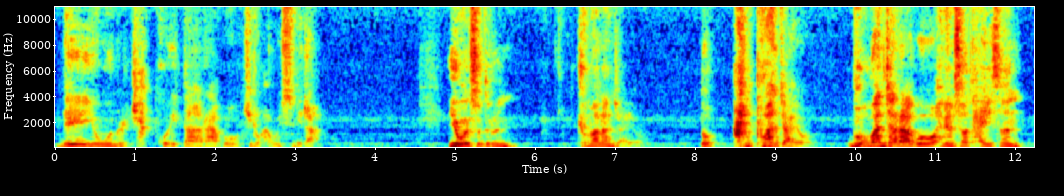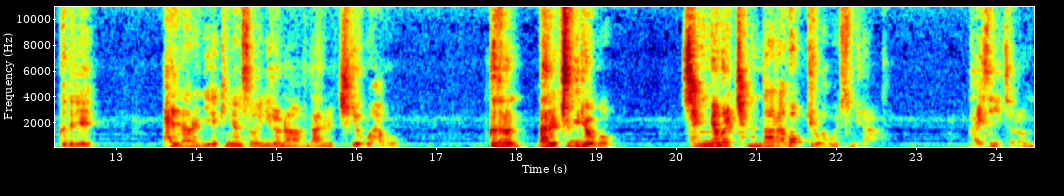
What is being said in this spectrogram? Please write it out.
내 영혼을 찾고 있다라고 기록하고 있습니다. 이 원수들은 교만한 자요, 또 강포한 자요, 무고한 자라고 하면서 다윗은 그들이 반란을 일으키면서 일어나 나를 치려고 하고 그들은 나를 죽이려고 생명을 찾는다라고 기록하고 있습니다. 다윗은 이처럼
